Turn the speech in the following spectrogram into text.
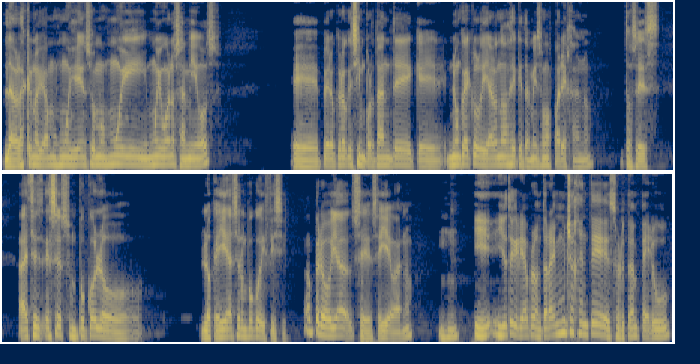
La verdad es que nos llevamos muy bien, somos muy, muy buenos amigos. Eh, pero creo que es importante que nunca hay que olvidarnos de que también somos pareja, ¿no? Entonces, a veces eso es un poco lo, lo que llega a ser un poco difícil. pero ya se, se lleva, ¿no? y, yo te quería preguntar, hay mucha gente, sobre todo en Perú,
